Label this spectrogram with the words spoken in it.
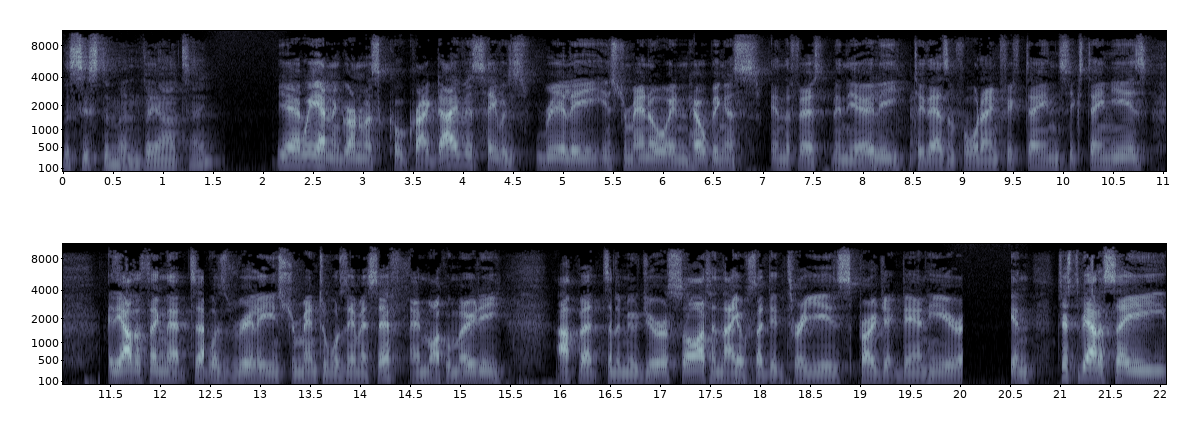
the system and VRT? Yeah, we had an agronomist called Craig Davis. He was really instrumental in helping us in the first, in the early 2014, 15, 16 years. The other thing that uh, was really instrumental was MSF and Michael Moodie up at the Mildura site, and they also did three years project down here and just to be able to see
